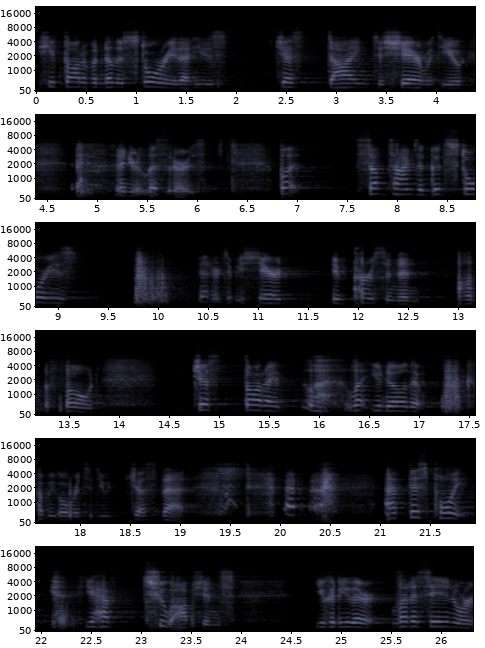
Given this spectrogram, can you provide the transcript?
he thought of another story that he's just dying to share with you and your listeners. But sometimes a good story is better to be shared in person than on the phone. Just thought I'd let you know that we're coming over to do just that. At this point, you have two options. You could either let us in or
